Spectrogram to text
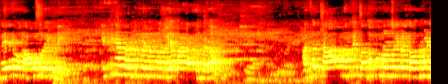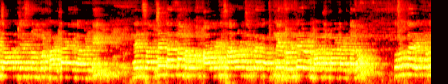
నేను ఒక హౌస్ వైఫ్ని ఇంటికే పట్టుకుపోయి ఉన్న ఏం మేడం అందరు చాలా మంది చదువుకున్నాము ఇక్కడ గవర్నమెంట్ జాబ్ చేస్తున్నాం కూడా మాట్లాడారు కాబట్టి నేను సబ్జెక్ట్ అంతా మనం ఆల్రెడీ సార్ వాళ్ళు చెప్పారు కాబట్టి నేను రెండే రెండు మాటలు మాట్లాడతాను గురువు గారు ఎప్పుడు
